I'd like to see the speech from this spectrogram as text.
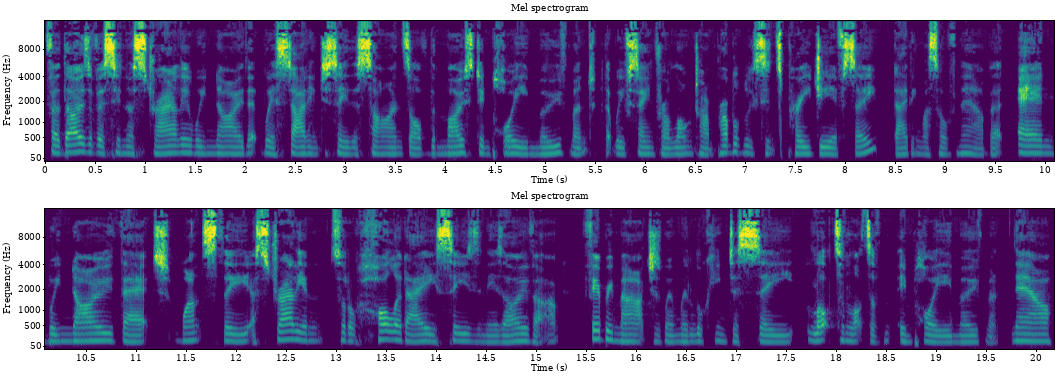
for those of us in Australia, we know that we're starting to see the signs of the most employee movement that we've seen for a long time, probably since pre GFC, dating myself now. But, and we know that once the Australian sort of holiday season is over, February, March is when we're looking to see lots and lots of employee movement. Now,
